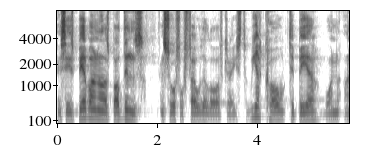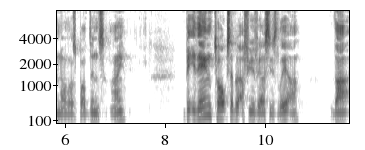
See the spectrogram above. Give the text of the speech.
It says, Bear one another's burdens and so fulfill the law of Christ. We are called to bear one another's burdens, aye? But he then talks about a few verses later that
